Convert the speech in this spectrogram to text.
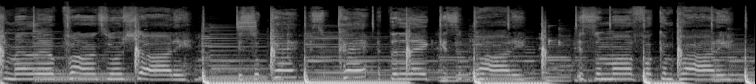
She my little pontoon shawty. It's okay, it's okay. At the lake, it's a party. It's a motherfucking party.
